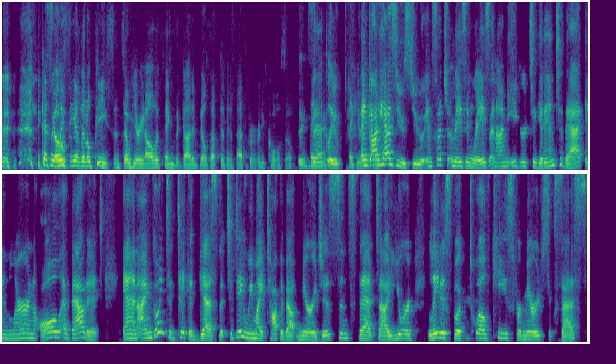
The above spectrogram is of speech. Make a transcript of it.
because we only see a little piece. And so hearing all the things that God had built up to this, that's pretty cool. So exactly. Thank you. Thank you. And God has used you in such amazing ways. And I'm eager to get into that and learn all about it. And I'm going to take a guess that today we might talk about marriages, since that uh, your latest book, 12 Keys for Marriage Success,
